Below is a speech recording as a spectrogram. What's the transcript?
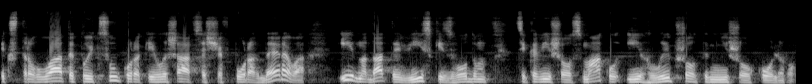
екстрагувати той цукор, який лишався ще в порах дерева, і надати віскі згодом цікавішого смаку і глибшого темнішого кольору.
